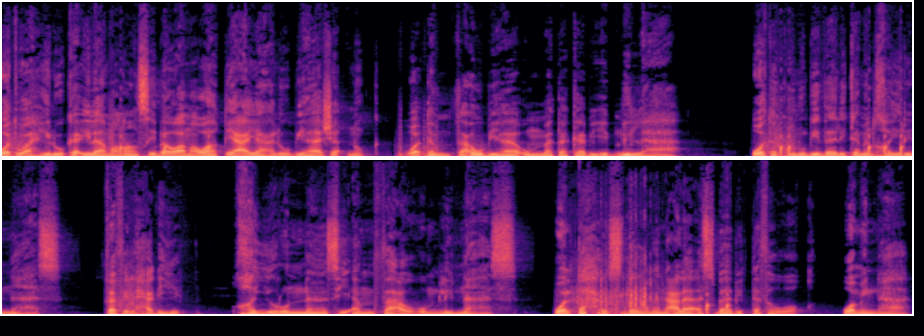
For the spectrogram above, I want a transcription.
وتؤهلك إلى مناصب ومواقع يعلو بها شأنك وتنفع بها أمتك بإذن الله. وتكون بذلك من خير الناس. ففي الحديث خير الناس أنفعهم للناس ولتحرص دوما على أسباب التفوق ومنها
